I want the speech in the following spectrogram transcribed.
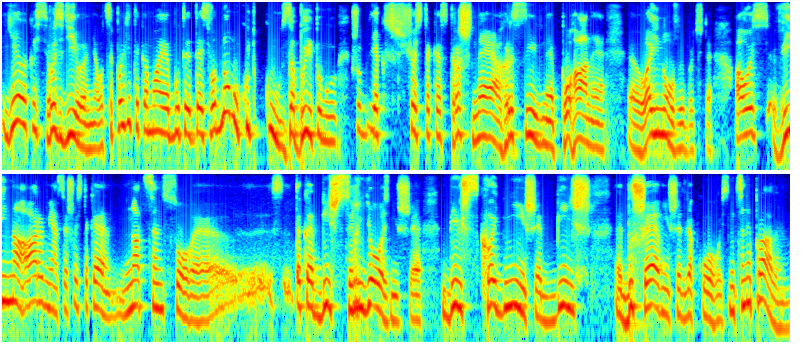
є якесь розділення. Оце політика має бути десь в одному кутку забитому, щоб як щось таке страшне, агресивне, погане, е, лайно, вибачте. А ось війна, армія це щось таке надсенсове, е, таке більш серйозніше, більш складніше, більш е, душевніше для когось. Ну це неправильно.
